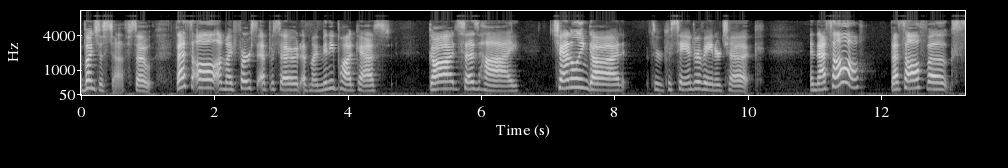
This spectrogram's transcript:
a bunch of stuff. So that's all on my first episode of my mini podcast, God Says Hi, channeling God through Cassandra Vaynerchuk. And that's all. That's all, folks.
